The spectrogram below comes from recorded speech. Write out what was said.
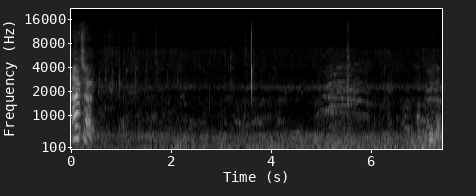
Action. How to do that?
